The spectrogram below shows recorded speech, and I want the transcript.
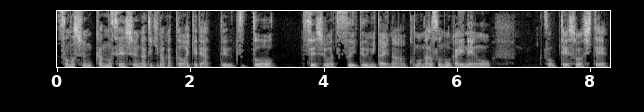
その瞬間の青春ができなかったわけであって、ずっと青春は続いてるみたいな、この謎の概念を、そう、提唱して、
